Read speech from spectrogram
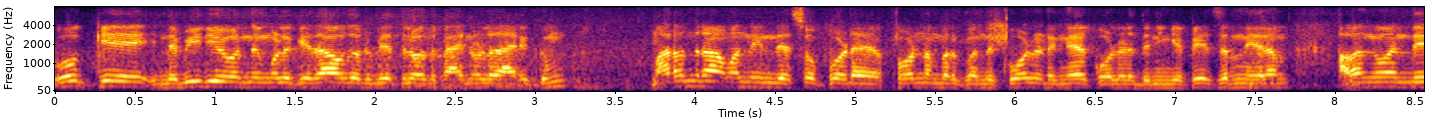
ஓகே இந்த வீடியோ வந்து உங்களுக்கு ஏதாவது ஒரு விதத்துல வந்து பயனுள்ளதா இருக்கும். மறந்துடா வந்து இந்த ஷோப்போட ஃபோன் நம்பருக்கு வந்து கால் எடுங்க. கால் எடுத்து நீங்க பேசுற நேரம் அவங்க வந்து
